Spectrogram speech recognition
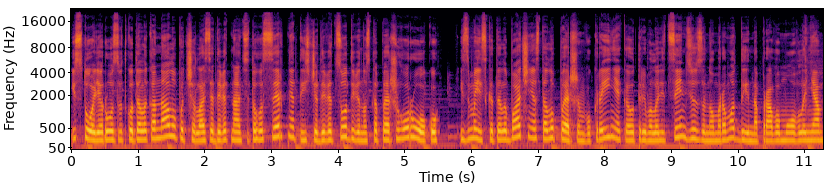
Історія розвитку телеканалу почалася 19 серпня 1991 року. Ізмаїльське телебачення стало першим в Україні, яке отримало ліцензію за номером 1 на право мовлення.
